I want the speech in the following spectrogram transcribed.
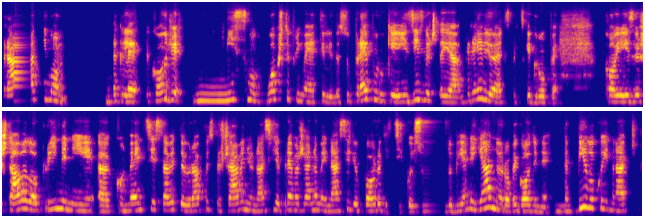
pratimo, Dakle, takođe nismo uopšte primetili da su preporuke iz izveštaja Grevio ekspertske grupe koja je izveštavala o primjeni e, Konvencije Saveta Evrope o sprečavanju nasilja prema ženama i nasilja u porodici koji su dobijene januar ove godine na bilo koji način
